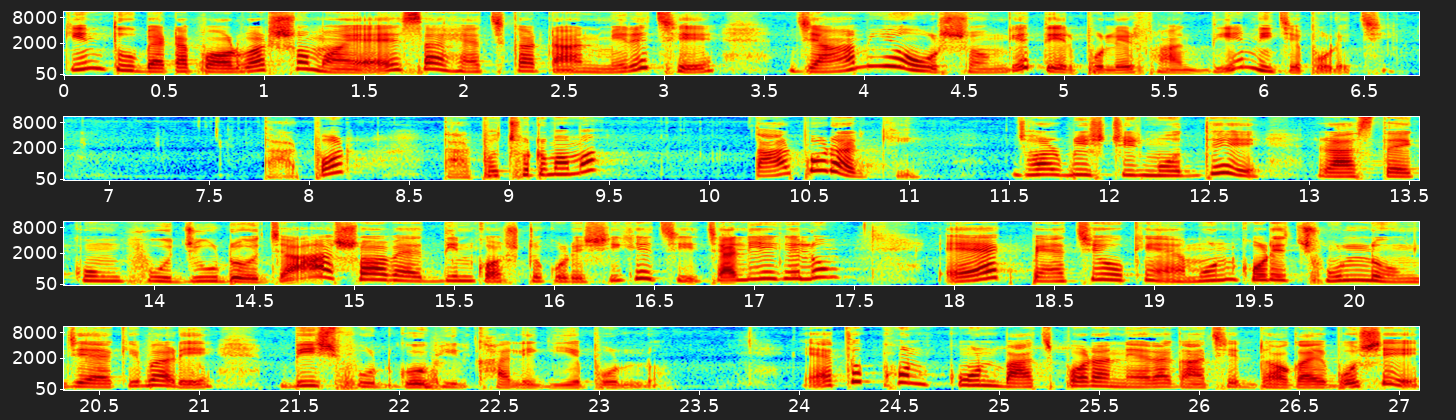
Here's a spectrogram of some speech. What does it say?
কিন্তু বেটা পড়বার সময় এসা হ্যাঁচকা টান মেরেছে যে আমিও ওর সঙ্গে তেরপোলের ফাঁক দিয়ে নিচে পড়েছি। তারপর? তারপর ছোটো মামা? তারপর আর কি? ঝড় বৃষ্টির মধ্যে রাস্তায় কুংফু, জুডো, যা সব একদিন কষ্ট করে শিখেছি, চালিয়ে গেলুম। এক প্যাঁচে ওকে এমন করে ছুঁড়লুম যে একেবারে বিশ ফুট গভীর খালে গিয়ে পড়ল। এতক্ষণ কোন বাজ পড়া ন্যাড়া গাছের ডগায় বসে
